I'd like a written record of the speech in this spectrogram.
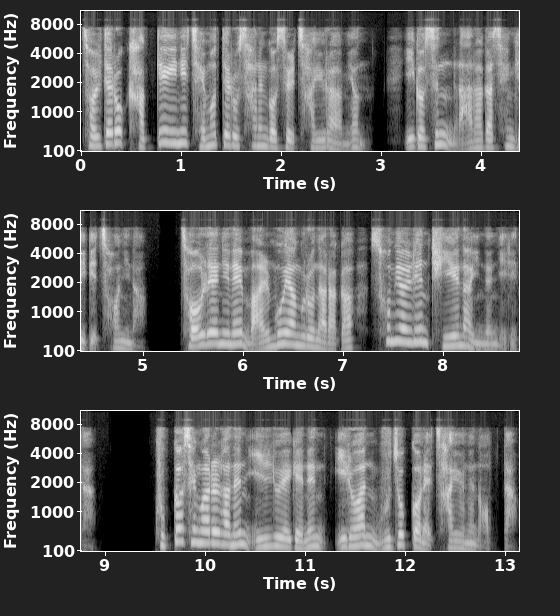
절대로 각 개인이 제멋대로 사는 것을 자유라 하면 이것은 나라가 생기기 전이나 저 레닌의 말 모양으로 나라가 소멸된 뒤에나 있는 일이다. 국가 생활을 하는 인류에게는 이러한 무조건의 자유는 없다.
